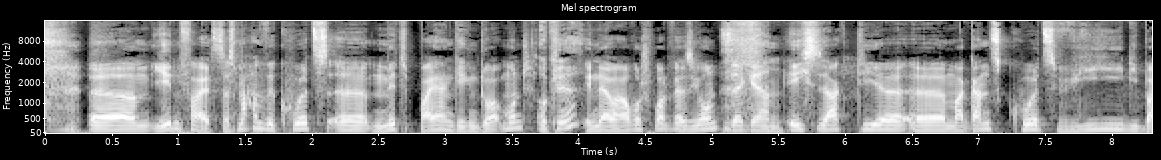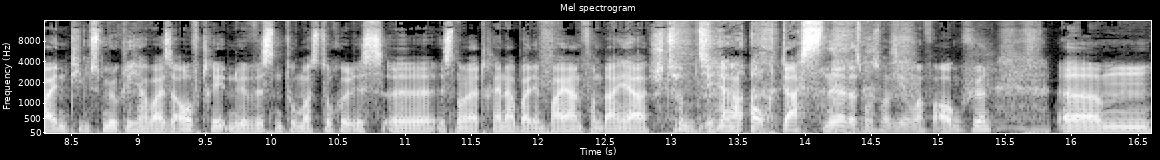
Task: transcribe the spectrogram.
ähm, jedenfalls, das machen wir kurz äh, mit Bayern gegen Dortmund Okay. in der Bravo-Sport-Version. Sehr gern. Ich sag dir äh, mal ganz kurz, wie die beiden Teams möglicherweise auftreten. Wir wissen, Thomas Tuchel ist, äh, ist neuer Trainer bei den Bayern, von daher Stimmt. ja, auch das, ne, das muss man sich immer vor Augen führen. Ähm,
